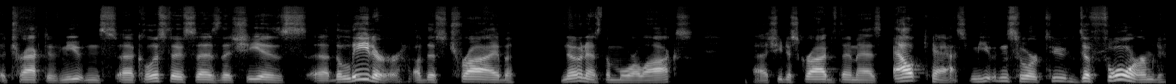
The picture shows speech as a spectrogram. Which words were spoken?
attractive mutants, uh, Callisto says that she is uh, the leader of this tribe known as the Morlocks. Uh, she describes them as outcast mutants who are too deformed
